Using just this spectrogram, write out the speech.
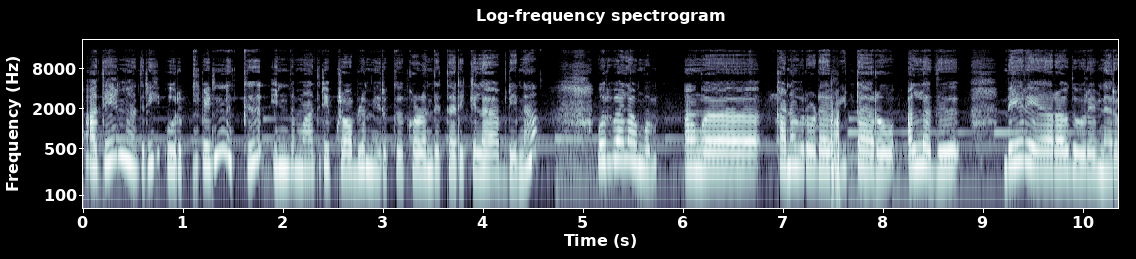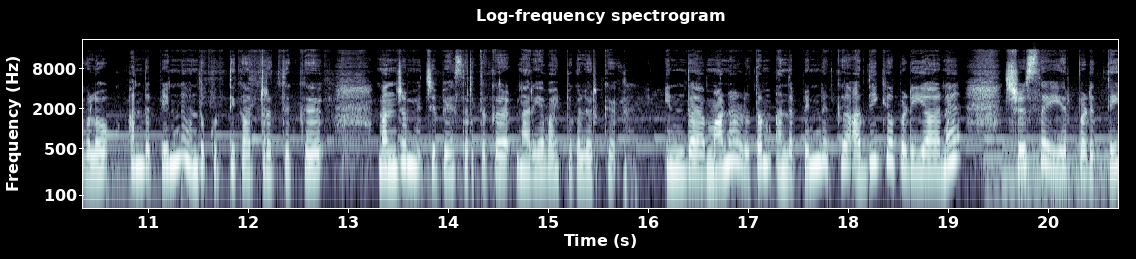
அதே மாதிரி ஒரு பெண்ணுக்கு இந்த மாதிரி ப்ராப்ளம் இருக்குது குழந்தை தரிக்கலை அப்படின்னா ஒருவேளை அவங்க அவங்க கணவரோட வீட்டாரோ அல்லது வேறு யாராவது உறவினர்களோ அந்த பெண்ணை வந்து குத்தி காட்டுறதுக்கு மஞ்சம் வச்சு பேசுகிறதுக்கு நிறைய வாய்ப்புகள் இருக்குது இந்த மன அழுத்தம் அந்த பெண்ணுக்கு அதிகப்படியான ஸ்ட்ரெஸ்ஸை ஏற்படுத்தி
